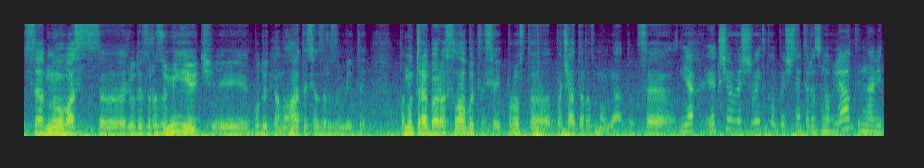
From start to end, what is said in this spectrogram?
Все одно вас е, люди зрозуміють і будуть намагатися зрозуміти. Тому треба розслабитися і просто почати розмовляти. Це Як, якщо ви швидко почнете розмовляти, навіть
